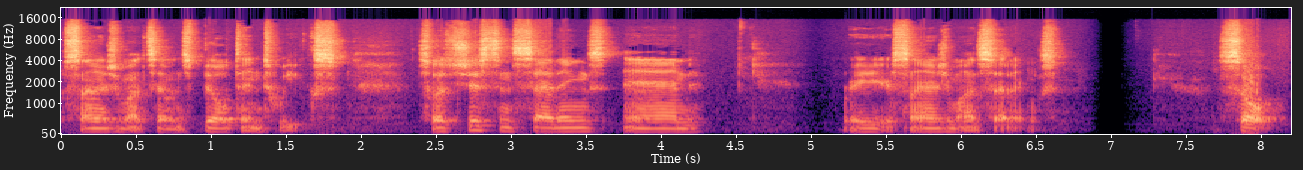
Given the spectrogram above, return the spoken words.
CyanogenMod 7's built-in tweaks. So it's just in settings and right here, CyanogenMod settings. So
